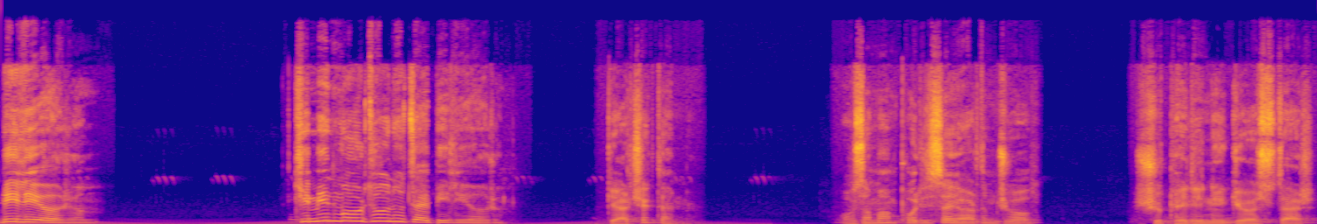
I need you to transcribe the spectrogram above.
Biliyorum. Kimin vurduğunu da biliyorum. Gerçekten mi? O zaman polise yardımcı ol. Şüphelini göster.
